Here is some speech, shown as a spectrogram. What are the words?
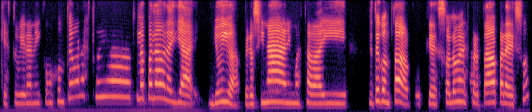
que estuvieran ahí como juntémonos a estudiar la palabra, ya, yo iba, pero sin ánimo, estaba ahí, yo te contaba, porque solo me despertaba para eso,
